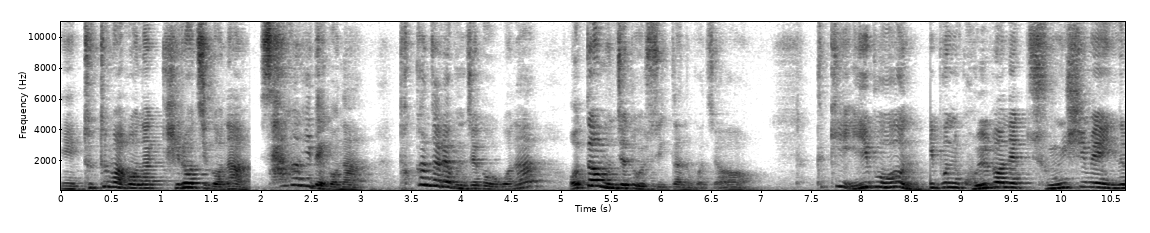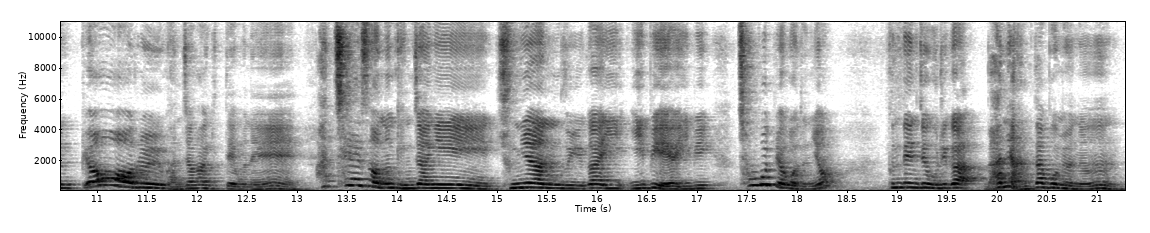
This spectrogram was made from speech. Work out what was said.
예, 두툼하거나 길어지거나 사각이 되거나 턱 관절에 문제가 오거나 어떠한 문제도 올 수 있다는 거죠. 특히 입은 입은 골반의 중심에 있는 뼈를 관장하기 때문에 하체에서는 굉장히 중요한 부위가 이 입이에요. 입이 청골뼈거든요. 근데 이제 우리가 많이 앉다 보면은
